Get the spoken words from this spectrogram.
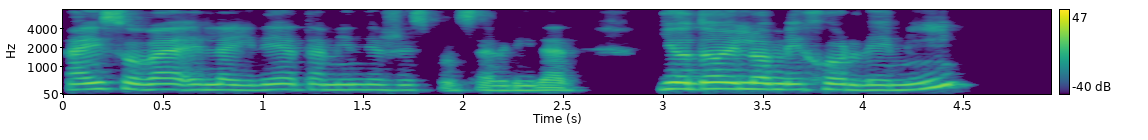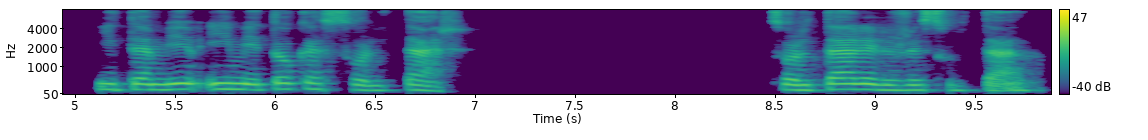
A eso va la idea también de responsabilidad. Yo doy lo mejor de mí y también y me toca soltar. Soltar el resultado.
